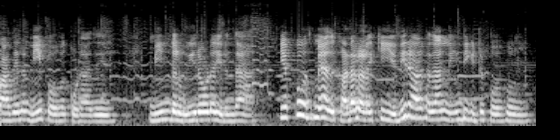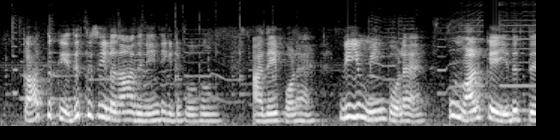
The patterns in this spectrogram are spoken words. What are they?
பாதையில நீ போகக்கூடாது. மீன்கள் உயிரோட இருந்தா எப்போதுமே அது கடல் அலைக்கு எதிராக தான் நீந்திக்கிட்டு போகும். காத்துக்கு எதிர் திசையில தான் அது நீந்திக்கிட்டு போகும். அதே போல நீயும் மீன் போல உன் வாழ்க்கையை எதிர்த்து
